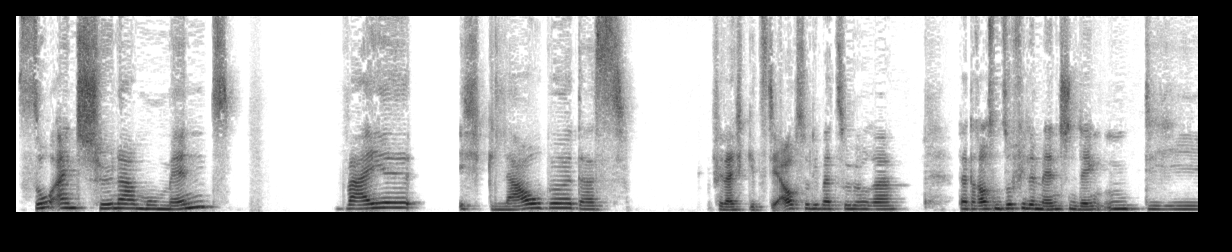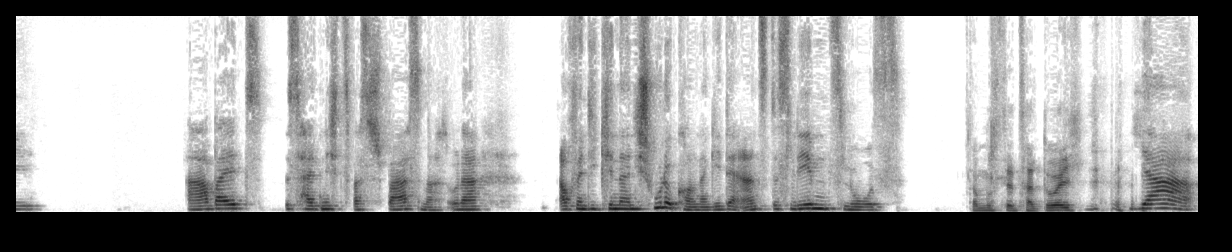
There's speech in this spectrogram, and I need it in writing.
so ein schöner Moment, weil ich glaube, dass, vielleicht geht es dir auch so, lieber Zuhörer, da draußen so viele Menschen denken, die Arbeit ist halt nichts, was Spaß macht. Oder auch wenn die Kinder in die Schule kommen, dann geht der Ernst des Lebens los. Da musst du jetzt halt durch. Ja,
